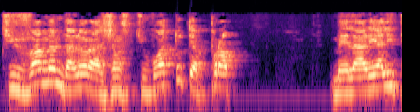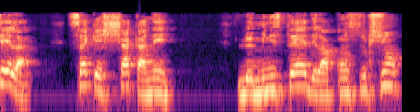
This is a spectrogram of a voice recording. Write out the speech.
Tu vas même dans leur agence, tu vois tout est propre. Mais la réalité là, c'est que chaque année, le ministère de la Construction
